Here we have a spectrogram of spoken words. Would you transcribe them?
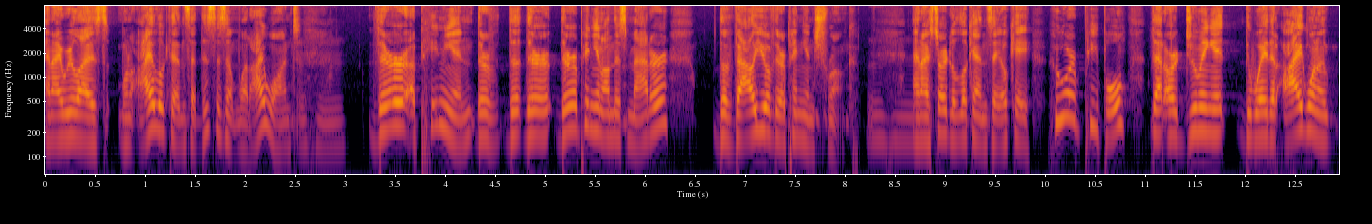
and I realized when I looked at it and said this isn't what I want. Mm-hmm their opinion, their their their opinion on this matter the value of their opinion shrunk. Mm-hmm. And I started to look at and say, okay, who are people that are doing it the way that I want to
